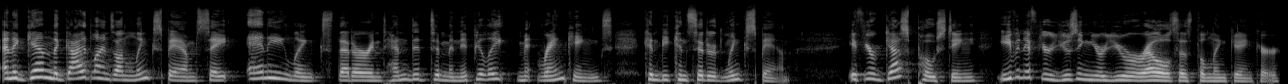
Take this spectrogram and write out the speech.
And again, the guidelines on link spam say any links that are intended to manipulate rankings can be considered link spam. If you're guest posting, even if you're using your URLs as the link anchor,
